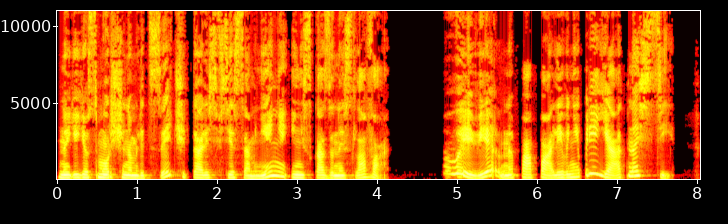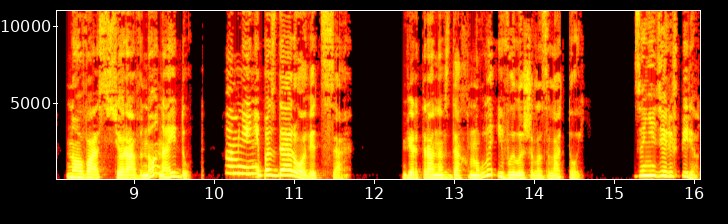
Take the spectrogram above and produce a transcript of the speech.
На ее сморщенном лице читались все сомнения и несказанные слова. «Вы верно попали в неприятности, но вас все равно найдут, а мне не поздоровится». Вертрана вздохнула и выложила золотой. «За неделю вперед».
